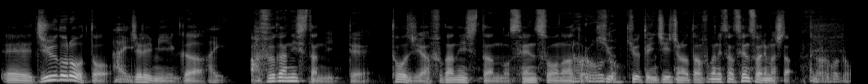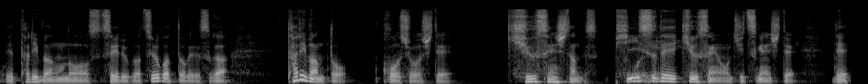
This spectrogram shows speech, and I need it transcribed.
えージュード・ローとはいジェレミーがはい。アフガニスタンに行って当時アフガニスタンの戦争の後なるほど。9 9.11の後アフガニスタン戦争ありました。でタリバンの勢力が強かったわけですがタリバンと交渉して休戦したんです。ピースデー休戦を実現してで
